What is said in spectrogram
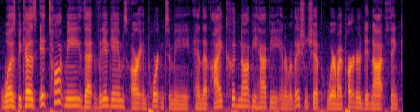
was because it taught me that video games are important to me and that I could not be happy in a relationship where my partner did not think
